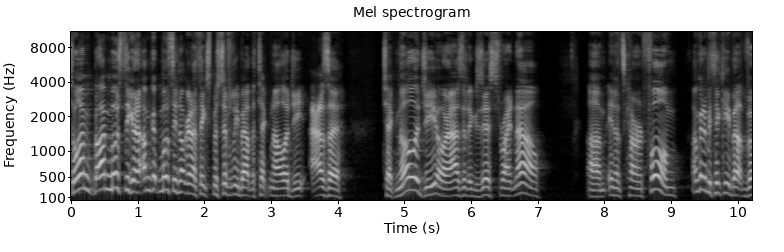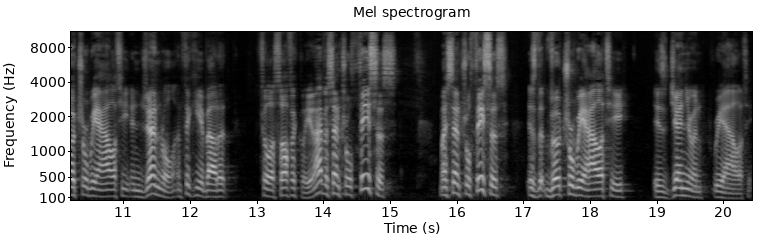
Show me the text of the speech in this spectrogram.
So I'm, I'm mostly going I'm mostly not going to think specifically about the technology as a technology or as it exists right now um, in its current form. I'm going to be thinking about virtual reality in general and thinking about it philosophically. And I have a central thesis. My central thesis is that virtual reality is genuine reality.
